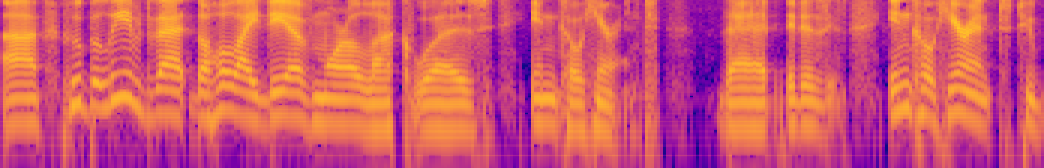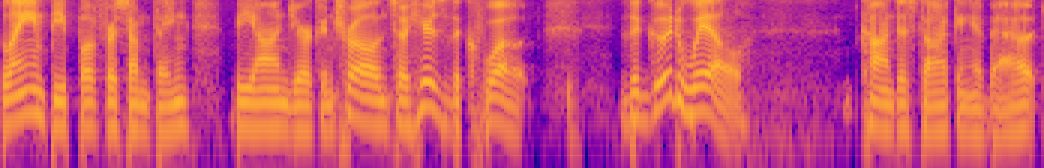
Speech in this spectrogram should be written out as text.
uh, who believed that the whole idea of moral luck was incoherent. That it is incoherent to blame people for something beyond your control. And so here's the quote The goodwill Kant is talking about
